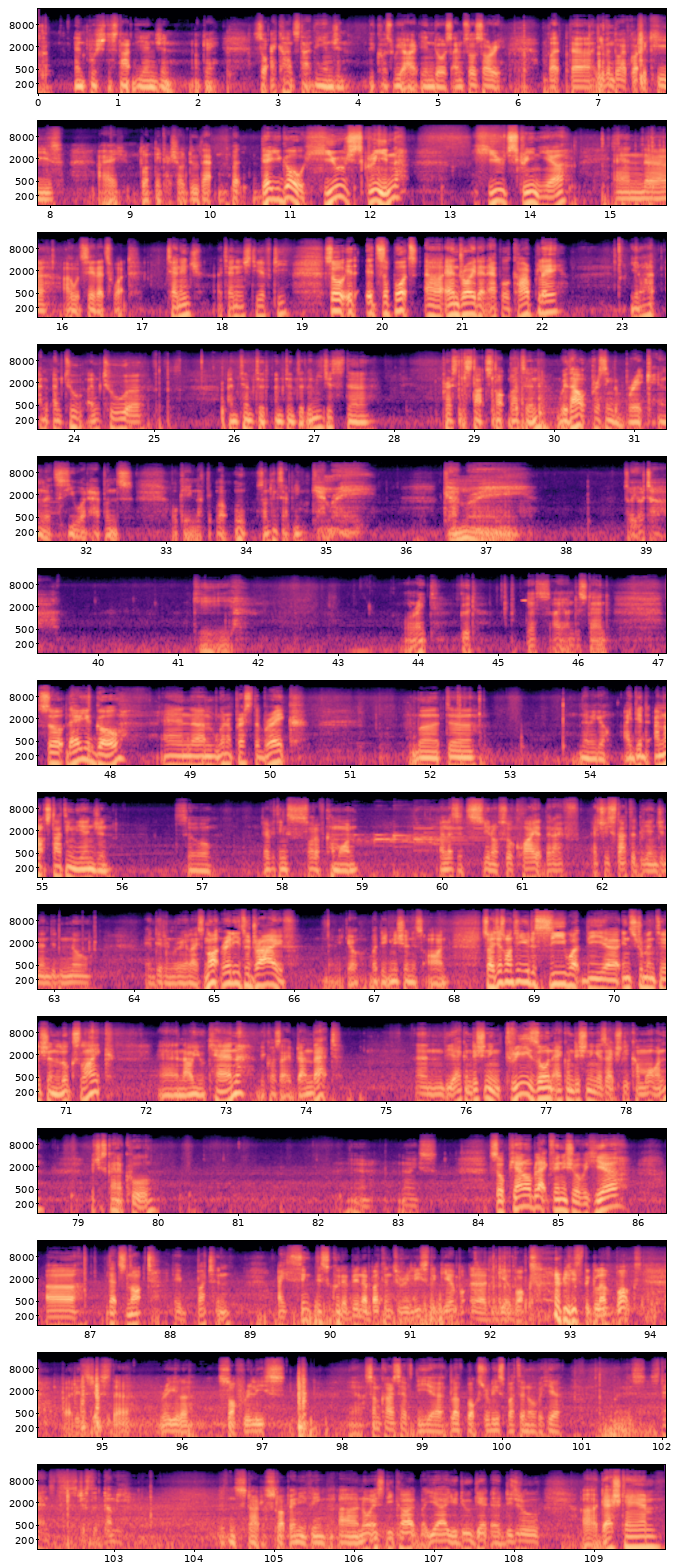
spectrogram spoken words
and push to start the engine. Okay, so I can't start the engine because we are indoors. I'm so sorry. But uh, even though I've got the keys, I don't think I shall do that. But there you go, huge screen. Huge screen here. And uh, I would say that's what, 10 inch? A 10 inch TFT. So it, it supports uh, Android and Apple CarPlay. You know what? I'm, I'm too, I'm too, uh, I'm tempted. I'm tempted. Let me just, uh, press the start stop button without pressing the brake and let's see what happens. Okay, nothing. Well, oh, something's happening. Camry. Camry. Toyota. Okay. All right, good. Yes, I understand. So there you go. And I'm gonna press the brake. But uh, there we go. I did, I'm not starting the engine. So everything's sort of come on. Unless it's, you know, so quiet that I've actually started the engine and didn't know and didn't realize. Not ready to drive. There we go, but the ignition is on. So I just wanted you to see what the uh, instrumentation looks like. And now you can, because I've done that. And the air conditioning, three zone air conditioning has actually come on, which is kind of cool. Yeah, nice. So piano black finish over here. Uh, that's not a button. I think this could have been a button to release the gear, uh, the gearbox, release the glove box, but it's just a regular soft release. Yeah, some cars have the uh, glove box release button over here, but this stands. This is just a dummy. Doesn't start or stop anything. Uh, no SD card, but yeah, you do get a digital uh, dash cam.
